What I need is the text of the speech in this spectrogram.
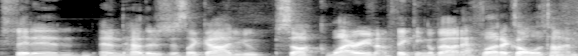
fit in." And Heather's just like, "God, you suck. Why are you not thinking about athletics all the time?"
